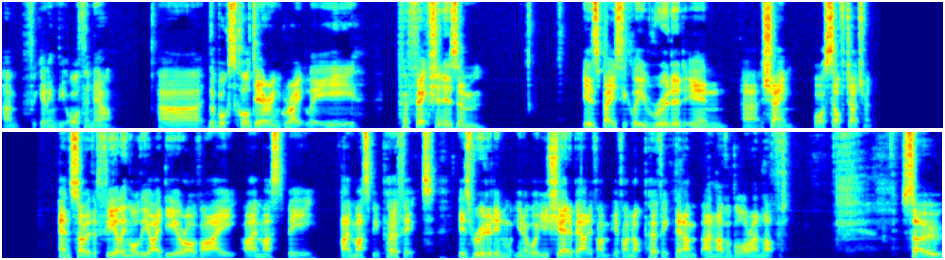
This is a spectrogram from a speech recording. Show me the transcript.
I'm forgetting the author now. Uh, the book's called Daring Greatly. Perfectionism is basically rooted in uh, shame or self judgment. And so the feeling or the idea of I, I must be, I must be perfect is rooted in, you know, what you shared about. If I'm, if I'm not perfect, then I'm unlovable or unloved. So,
